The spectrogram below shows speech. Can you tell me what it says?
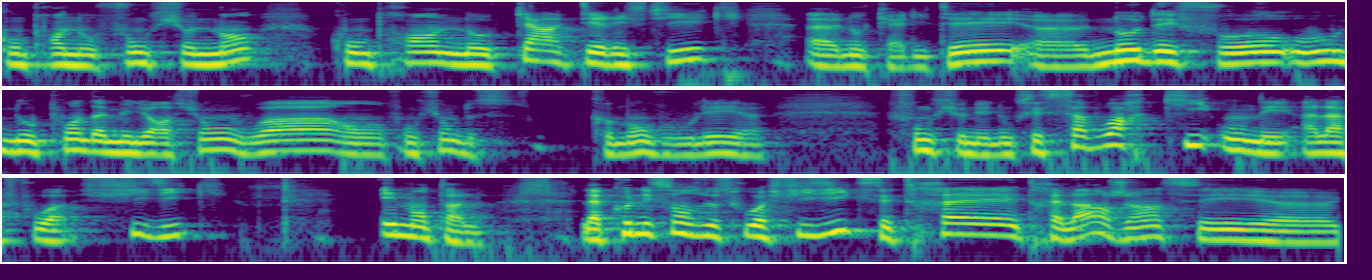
comprendre nos fonctionnements, comprendre nos caractéristiques, euh, nos qualités, nos défauts ou nos points d'amélioration, voire en fonction de comment vous voulez euh, fonctionner. Donc c'est savoir qui on est, à la fois physique, et mental. La connaissance de soi physique, c'est très très large. Hein. Euh,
